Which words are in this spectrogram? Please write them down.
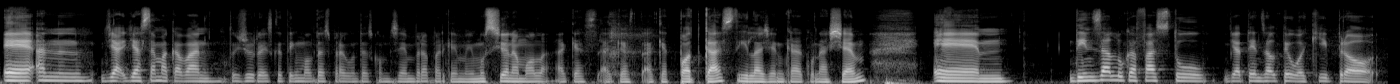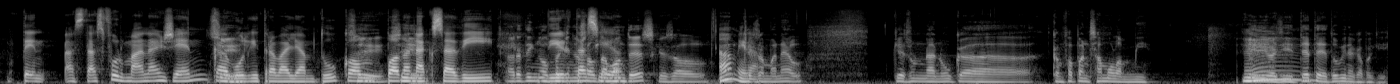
Eh, en, ja, ja estem acabant, t'ho juro, és que tinc moltes preguntes com sempre perquè m'emociona molt aquest, aquest, aquest podcast i la gent que coneixem. Eh, dins del que fas tu, ja tens el teu equip, però ten, estàs formant a gent que Sí. vulgui treballar amb tu? Com Sí, poden sí. accedir? Ara tinc el pequeño si- saltamontes, que és, el, Ah, que és en Manel, que és un nano que, que em fa pensar molt en mi. I li vaig dir, tete, tu vine cap aquí.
